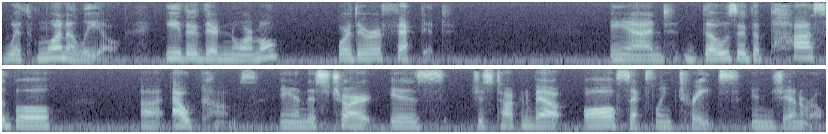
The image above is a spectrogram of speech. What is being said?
with one allele. Either they're normal or they're affected. And those are the possible uh, outcomes. And this chart is just talking about all sex linked traits in general.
